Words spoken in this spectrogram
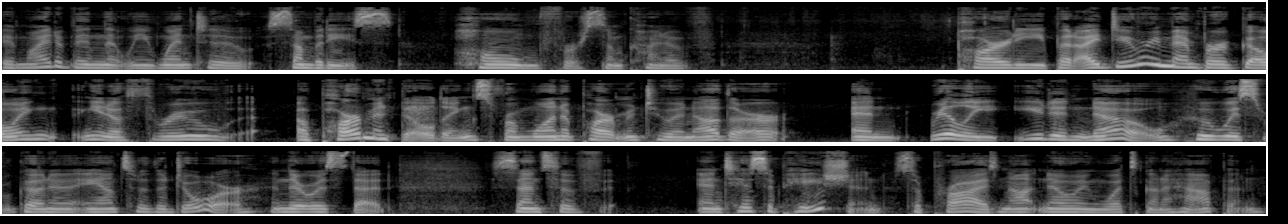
it might have been that we went to somebody's home for some kind of party. But I do remember going, you know, through apartment buildings from one apartment to another, and really, you didn't know who was going to answer the door, and there was that sense of anticipation, surprise, not knowing what's going to happen.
